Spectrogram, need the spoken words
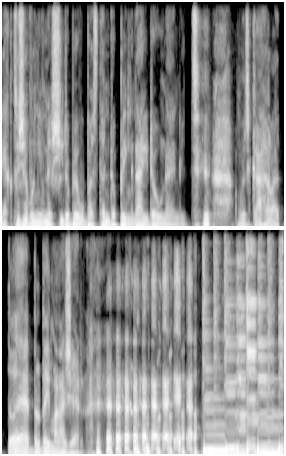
jak to, že oni v dnešní době vůbec ten doping najdou, ne? A on říká, hele, to je blbej manažer.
